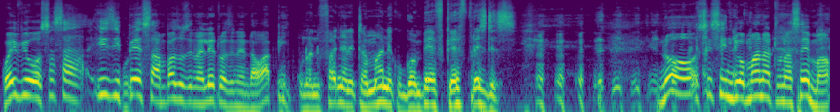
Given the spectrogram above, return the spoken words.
Kwa hivyo sasa hizi pesa ambazo zinaletwa zinaenda wapi? unanifanya nitamani kugombea FKF presidency No, sisi ndio maana tunasema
